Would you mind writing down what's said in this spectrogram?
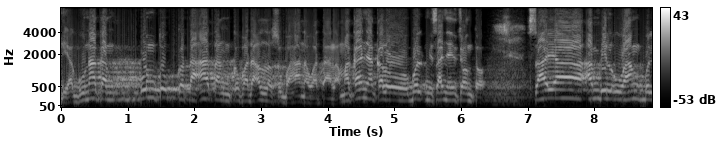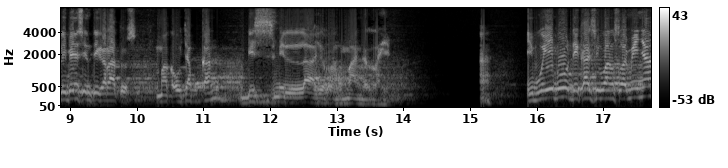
Ya gunakan untuk ketaatan kepada Allah Subhanahu wa taala. Makanya kalau misalnya ini contoh, saya ambil uang beli bensin 300, maka ucapkan bismillahirrahmanirrahim. Ibu-ibu dikasih uang suaminya,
